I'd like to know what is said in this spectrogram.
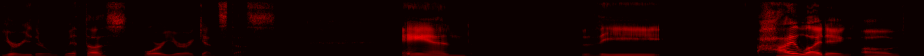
You're either with us or you're against us. And the highlighting of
